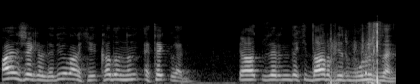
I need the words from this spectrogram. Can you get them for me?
Aynı şekilde diyorlar ki kadının eteklen ya üzerindeki dar bir bluzlen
